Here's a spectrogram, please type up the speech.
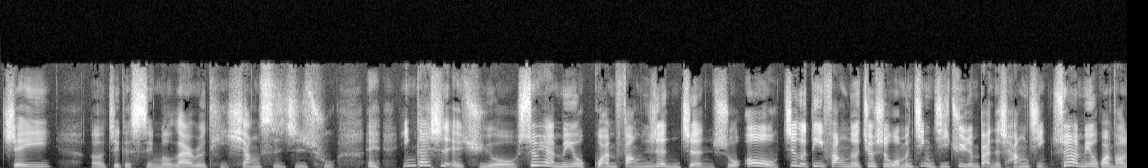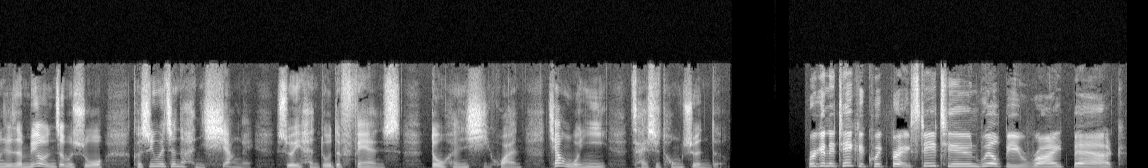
J 呃这个 similarity 相似之处，哎，应该是 H 哦。虽然没有官方认证说哦这个地方呢就是我们晋级巨人版的场景，虽然没有官方认证，没有人这么说，可是因为真的很像哎，所以很多的 fans 都很喜欢，这样文艺才是通顺的。We're going to take a quick break. Stay tuned. We'll be right back.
